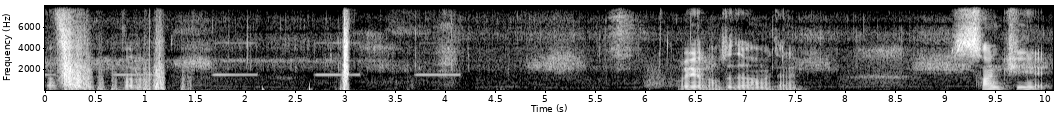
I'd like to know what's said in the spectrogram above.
Kapıyı kapatalım. Ve yolumuza devam edelim. Sanki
